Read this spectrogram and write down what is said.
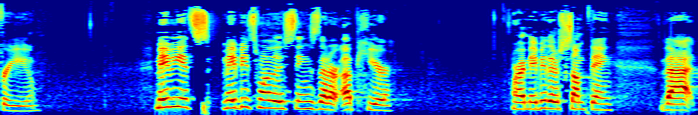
for you? Maybe it's, maybe it's one of those things that are up here. Right? Maybe there's something that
